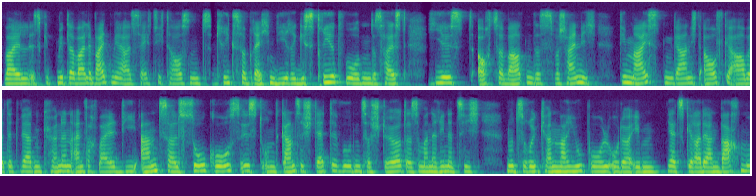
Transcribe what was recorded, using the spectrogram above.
weil es gibt mittlerweile weit mehr als 60.000 Kriegsverbrechen, die registriert wurden. Das heißt, hier ist auch zu erwarten, dass wahrscheinlich die meisten gar nicht aufgearbeitet werden können, einfach weil die Anzahl so groß ist und ganze Städte wurden zerstört. Also man erinnert sich nur zurück an Mariupol oder eben jetzt gerade an Bachmut.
